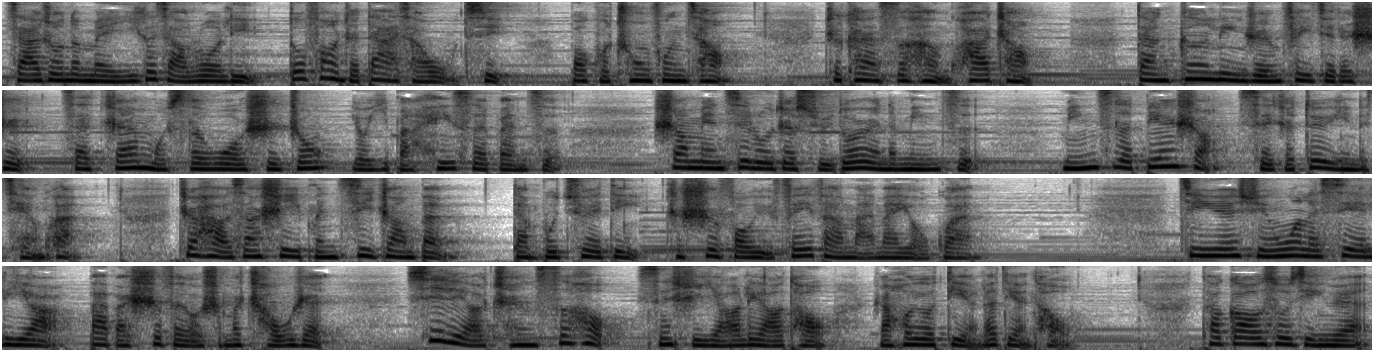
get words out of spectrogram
家中的每一个角落里都放着大小武器，包括冲锋枪。这看似很夸张，但更令人费解的是，在詹姆斯的卧室中有一本黑色本子，上面记录着许多人的名字，名字的边上写着对应的钱款。这好像是一本记账本，但不确定这是否与非法买卖有关。警员询问了谢利尔爸爸是否有什么仇人，谢利尔沉思后，先是摇了摇头，然后又点了点头。他告诉警员，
